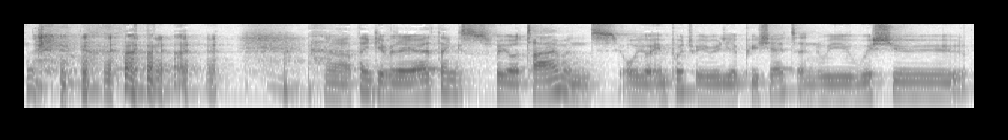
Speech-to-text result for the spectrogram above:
Uh, thank you, Valerio. Thanks for your time and all your input. We really appreciate, and we wish you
